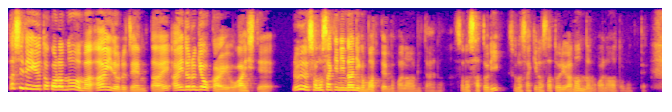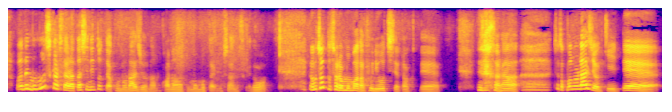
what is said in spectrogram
私で言うところの、まあ、アイドル全体、アイドル業界を愛してる、その先に何が待ってんのかな、みたいな。その悟り？その先の悟りは何なのかなと思って。まあでももしかしたら私にとってはこのラジオなのかなとも思ったりもしたんですけど、でもちょっとそれもまだ腑に落ちてたくて、で、だから、ちょっとこのラジオ聞いて、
